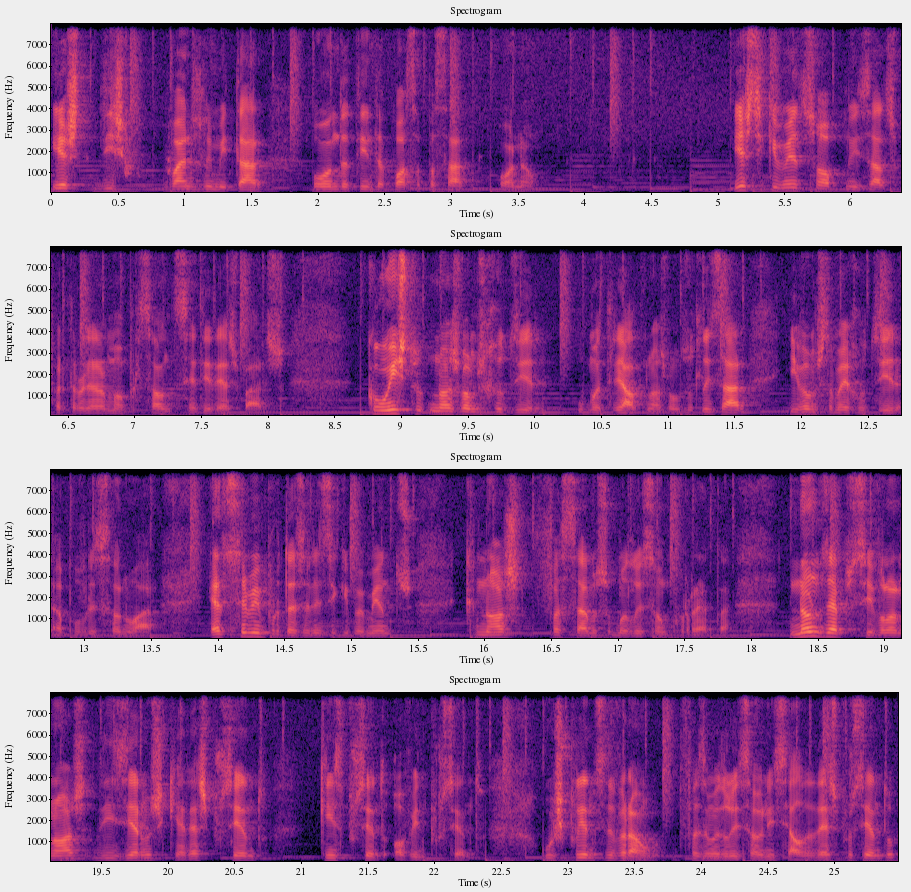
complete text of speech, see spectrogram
este disco vai nos limitar onde a tinta possa passar ou não. Estes equipamentos são optimizados para trabalhar uma pressão de 110 bares. Com isto, nós vamos reduzir o material que nós vamos utilizar e vamos também reduzir a pulverização no ar. É de extrema importância nesses equipamentos que nós façamos uma diluição correta. Não nos é possível a nós dizermos que é 10%, 15% ou 20%. Os clientes deverão fazer uma diluição inicial de 10%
